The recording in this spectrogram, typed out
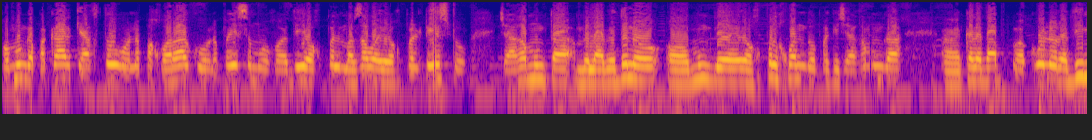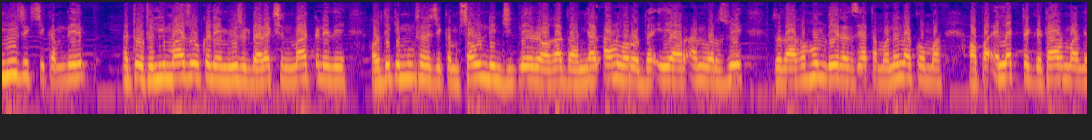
او مونږ په کار کې اخته و نه په خوراکو، نه په اسمو خو دی خپل مزه او خپل ټیسټو چې هغه مونږ ته ملاویدل او مونږ د خپل خوندو پکې چې هغه مونږ کله دا کول ردی میوزیک چې کم دی ټوټلی ما جوړ کړی میوزیک ډایرکشن ما کړی دی. او د کې موږ سره چې کوم ساوند انجینیر هغه دانیال انور او د ای آر انور زوی، زه دا هم ډیره زیاته مننه کوم. او په الکتریک ګټار باندې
